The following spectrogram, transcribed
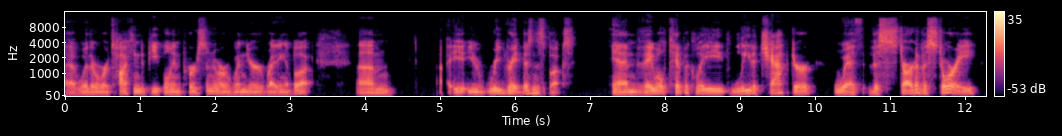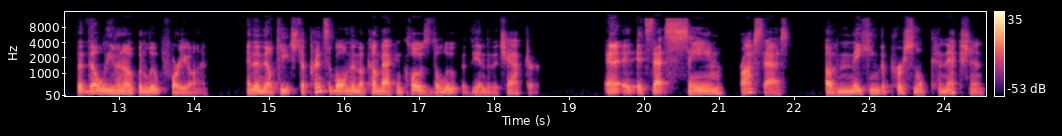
uh, whether we're talking to people in person or when you're writing a book. Um, you, you read great business books and they will typically lead a chapter with the start of a story that they'll leave an open loop for you on. And then they'll teach the principle and then they'll come back and close the loop at the end of the chapter. And it, it's that same process of making the personal connection.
